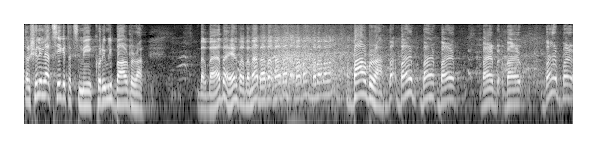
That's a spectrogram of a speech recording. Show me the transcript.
תרשה לי להציג את עצמי, קוראים לי ברברה. ברברה, בר, ברבמה, ברברה, ברברה, ברברה. בר, בר, בר, בר, בר, בר, בר, בר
